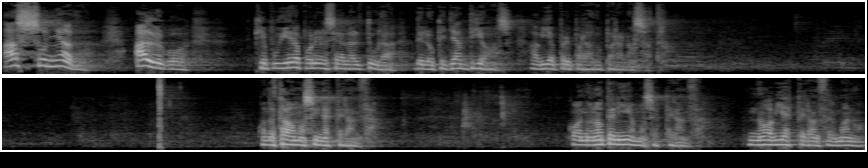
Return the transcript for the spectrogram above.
ha soñado algo que pudiera ponerse a la altura de lo que ya Dios había preparado para nosotros. Cuando estábamos sin esperanza, cuando no teníamos esperanza. No había esperanza, hermano,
